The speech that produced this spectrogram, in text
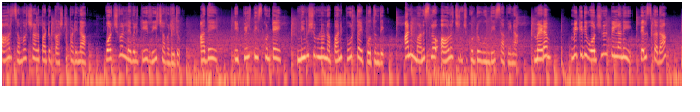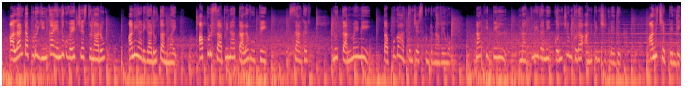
ఆరు సంవత్సరాల పాటు కష్టపడినా వర్చువల్ లెవెల్కి రీచ్ అవ్వలేదు. అదే ఈ పిల్ తీసుకుంటే నిమిషంలో నా పని పూర్తయిపోతుంది అని మనసులో ఆలోచించుకుంటూ ఉంది సబీనా. మేడం మీకిది ఒరిజినల్ పిల్ అని తెలుసు కదా? అలాంటప్పుడు ఇంకా ఎందుకు వెయిట్ చేస్తున్నారు? అని అడిగాడు తన్మయ్. అప్పుడు సబీనా తల ఊపి సాగర్ నువ్వు తన్మయ్ని తప్పుగా అర్థం చేసుకుంటున్నావేమో. నాకు ఈ పిల్ నకిలీదని కొంచెం కూడా అనిపించట్లేదు అని చెప్పింది.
